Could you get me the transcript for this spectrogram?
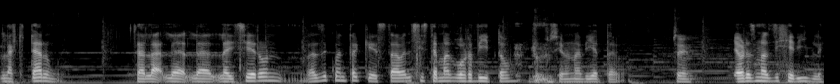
la quitaron, güey. O sea, la, la, la, la hicieron, haz de cuenta que estaba el sistema gordito, le pusieron a dieta, güey. Sí, Y ahora es más digerible,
